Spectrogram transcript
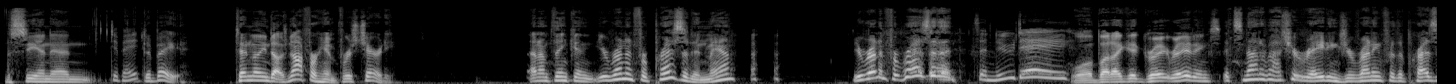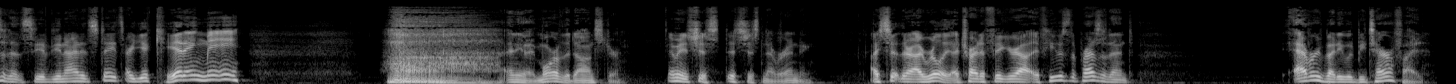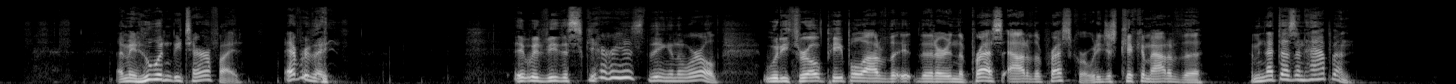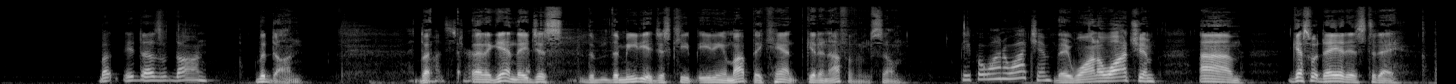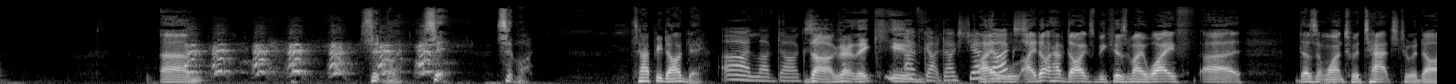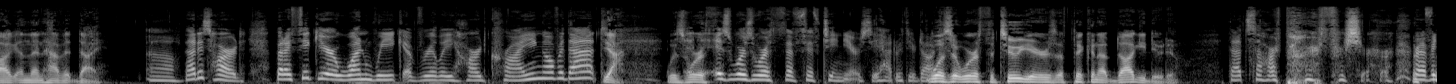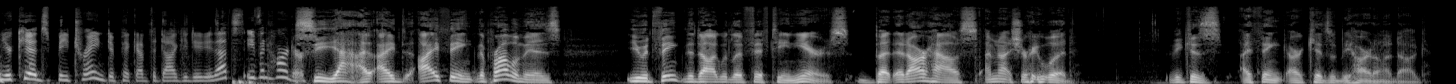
the CNN Debate? Debate. Ten million dollars, not for him, for his charity. And I'm thinking, you're running for president, man. You're running for president. It's a new day. Well, but I get great ratings. It's not about your ratings. You're running for the presidency of the United States. Are you kidding me? anyway, more of the Donster. I mean, it's just it's just never ending. I sit there. I really I try to figure out if he was the president, everybody would be terrified. I mean, who wouldn't be terrified? Everybody. It would be the scariest thing in the world. Would he throw people out of the that are in the press out of the press corps? Would he just kick them out of the? I mean, that doesn't happen. But it does with Don. But Don. But Donster. and again, they just the the media just keep eating him up. They can't get enough of him. So People want to watch him. they want to watch him. Um, guess what day it is today? Um, sit, boy. Sit. Sit, boy. It's Happy Dog Day. Oh, I love dogs. Dogs, aren't they cute? I've got dogs. Do you have I, dogs? I don't have dogs because my wife uh, doesn't want to attach to a dog and then have it die. oh, that is hard. But I figure one week of really hard crying over that Yeah. Was worth is was worth the 15 years you had with your dog. was it worth the two years of picking up doggy doo doo? That's the hard part for sure. Or having your kids be trained to pick up the doggy doo doo. That's even harder. See, yeah, I, I, I think the problem is you would think the dog would live 15 years, but at our house, I'm not sure he would because I think our kids would be hard on a dog.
